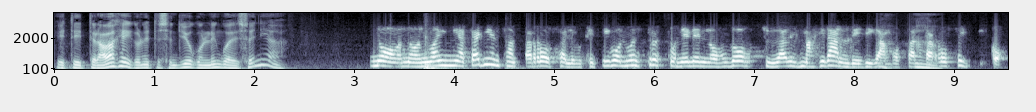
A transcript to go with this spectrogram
este, trabaje con este sentido con lengua de señas? No, no, no hay ni acá ni en Santa Rosa. El objetivo nuestro es poner en los dos ciudades más grandes, digamos, Santa Rosa y Pico.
